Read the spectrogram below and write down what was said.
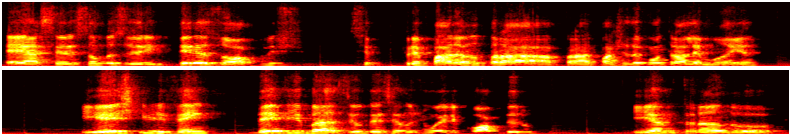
é a seleção brasileira em Teresópolis, se preparando para a partida contra a Alemanha. E eis que vem David Brasil descendo de um helicóptero e entrando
